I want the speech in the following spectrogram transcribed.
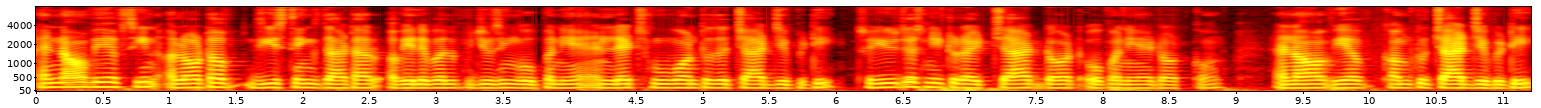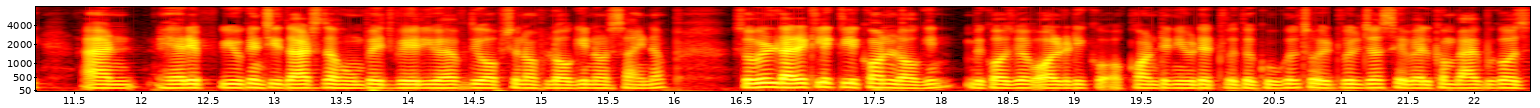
and now we have seen a lot of these things that are available using OpenAI and let's move on to the chat GPT. So you just need to write chat.openai.com and now we have come to chat GPT and here if you can see that's the homepage where you have the option of login or sign up. So we'll directly click on login because we have already co continued it with the Google. So it will just say welcome back because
